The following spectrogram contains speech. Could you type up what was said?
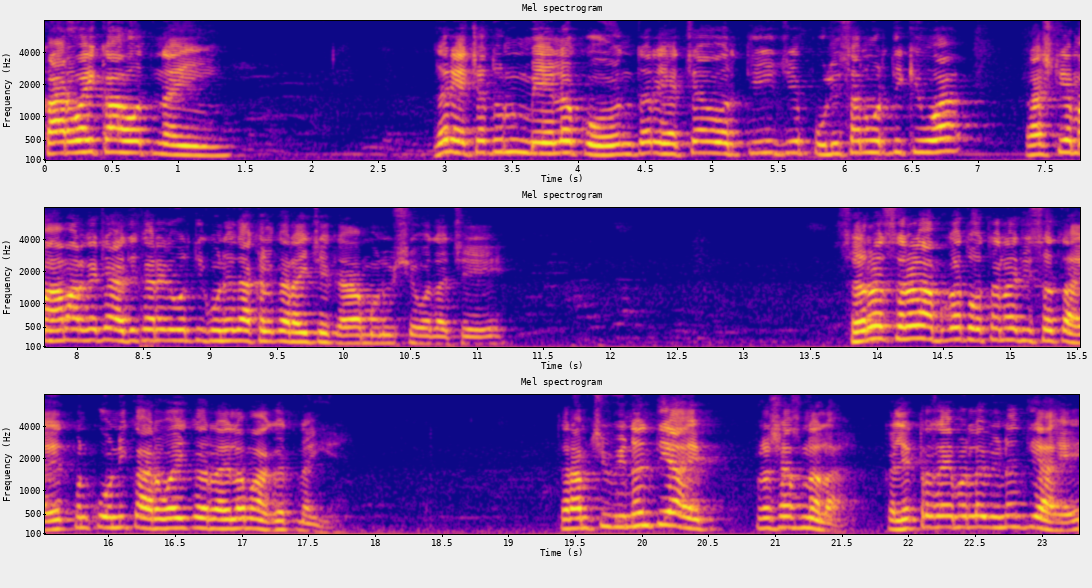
कारवाई का होत नाही? जर याच्यातून मेलं कोण तर ह्याच्यावरती जे पोलिसांवरती किंवा राष्ट्रीय महामार्गाच्या अधिकाऱ्यांवरती गुन्हे दाखल करायचे का मनुष्यवधाचे? सरळ सरळ अपघात होताना दिसत आहेत पण कोणी कारवाई करायला मागत नाही आहे तर आमची विनंती आहे प्रशासनाला कलेक्टर साहेबांना विनंती आहे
